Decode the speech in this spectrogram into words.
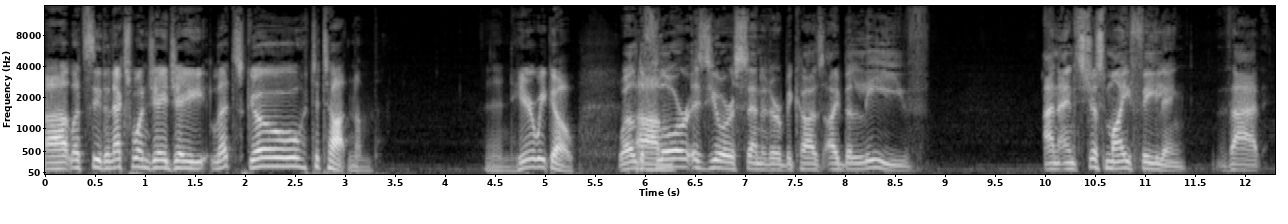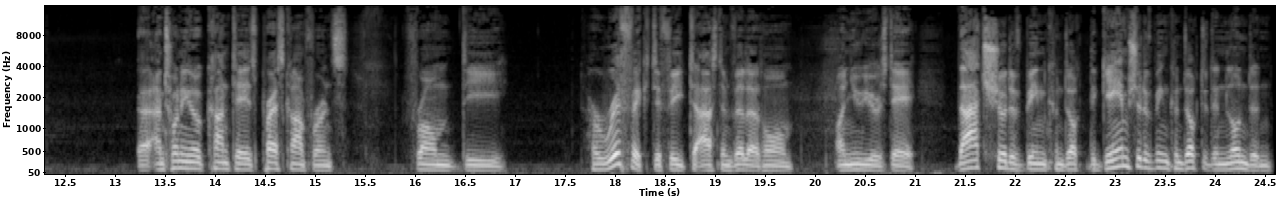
Uh, let's see the next one, JJ. Let's go to Tottenham, and here we go. Well, the Um, floor is yours, Senator, because I believe, and, and it's just my feeling that uh, Antonio Conte's press conference from the horrific defeat to Aston Villa at home on New Year's Day, that should have been conducted. The game should have been conducted in London,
